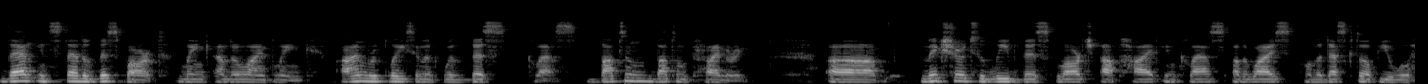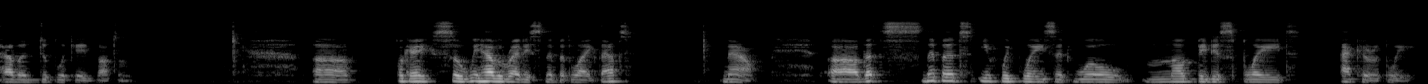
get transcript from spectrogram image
then instead of this part link underlined link I'm replacing it with this class button button primary. Uh, make sure to leave this large up hide in class otherwise on the desktop you will have a duplicate button. Uh, okay so we have a ready snippet like that. Now uh, that snippet, if we place it, will not be displayed accurately.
